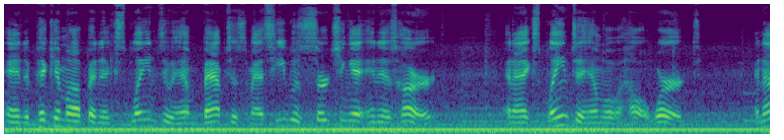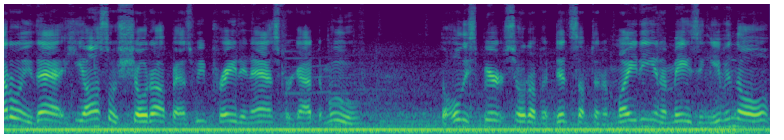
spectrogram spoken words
and to pick him up and explain to him baptism as he was searching it in his heart. And I explained to him how it worked. And not only that, he also showed up as we prayed and asked for God to move. The Holy Spirit showed up and did something mighty and amazing, even though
